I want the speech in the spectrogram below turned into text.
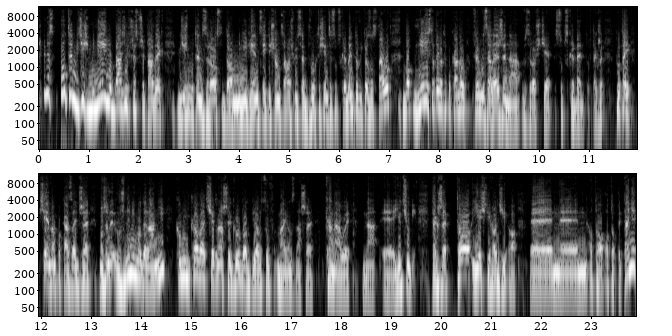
Natomiast potem gdzieś mniej lub bardziej przez przypadek, gdzieś był ten wzrost do mniej więcej 1800-2000 subskrybentów i to zostało, bo nie jest to tego typu kanał, któremu zależy na wzroście subskrybentów. Także tutaj chciałem Wam pokazać, że możemy różnymi modelami komunikować się do naszych grup odbiorców, mając nasze kanały na e, YouTubie. Także to jeśli chodzi o, e, e, o, to, o to pytanie,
